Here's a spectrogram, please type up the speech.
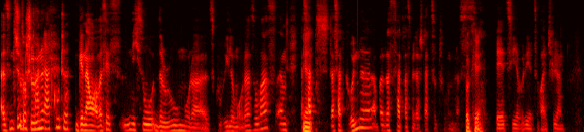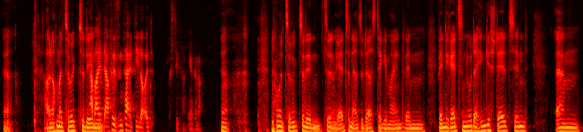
Also sind, sind schon so schöne. Standard, gute. Genau, aber es ist jetzt nicht so The Room oder Skurrilum oder sowas. Ähm, das, ja. hat, das hat Gründe, aber das hat was mit der Stadt zu tun. Das okay. wäre jetzt hier, würde jetzt so weit führen. Ja. Aber nochmal zurück zu dem. Aber dafür sind halt die Leute. Ja, genau. Ja. Nochmal zurück zu den, zu den Rätseln. Also du hast ja gemeint, wenn, wenn die Rätsel nur dahingestellt sind, ähm,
